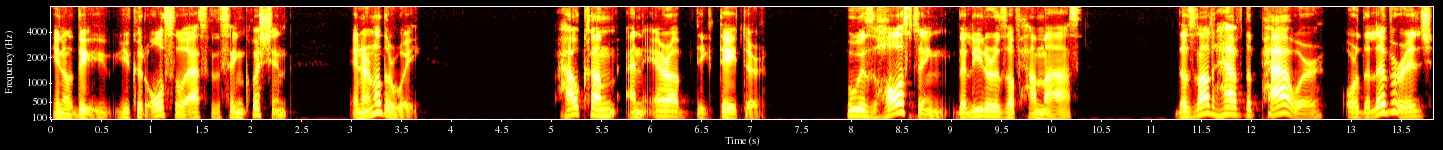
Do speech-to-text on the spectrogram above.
you know, the, you could also ask the same question in another way. How come an Arab dictator who is hosting the leaders of Hamas does not have the power or the leverage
